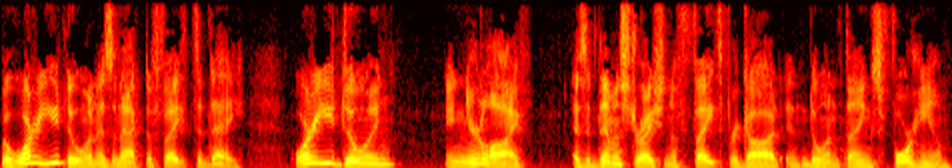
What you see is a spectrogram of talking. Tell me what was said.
But what are you doing as an act of faith today? What are you doing in your life as a demonstration of faith for God and doing things for Him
